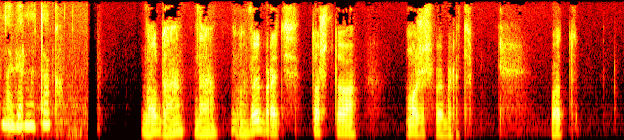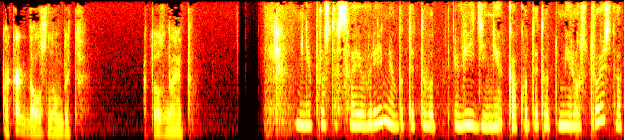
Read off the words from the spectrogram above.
Наверное, так. Ну да, да. Выбрать то, что можешь выбрать. Вот, а как должно быть? Кто знает? Мне просто в свое время вот это вот видение, как вот это вот мироустройство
